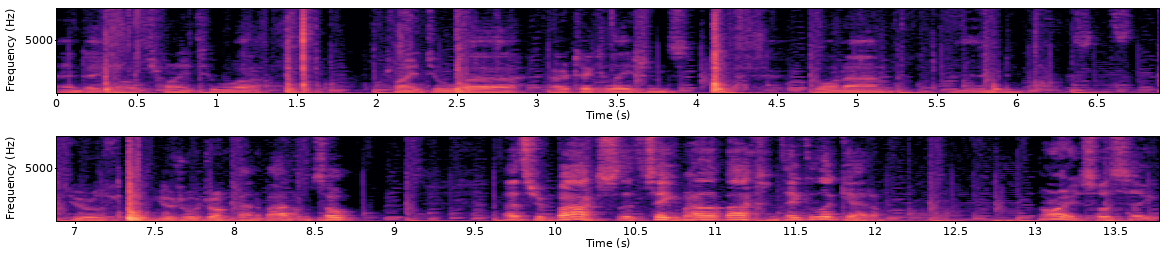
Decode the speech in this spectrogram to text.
And, uh, you know, 22, uh, 22 uh, articulations going on. Usual, usual junk on the bottom. So, that's your box. Let's take them out of the box and take a look at them. Alright, so let's take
